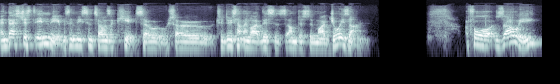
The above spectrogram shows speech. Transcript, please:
And that's just in me. It was in me since i was a kid. So so to do something like this is i'm just in my joy zone. For zoe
